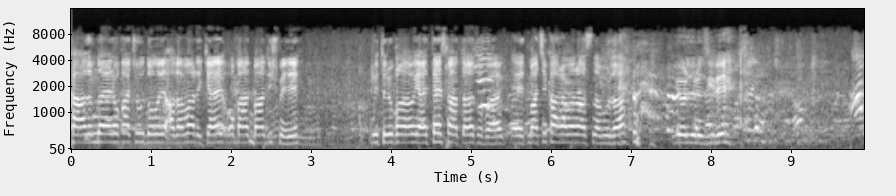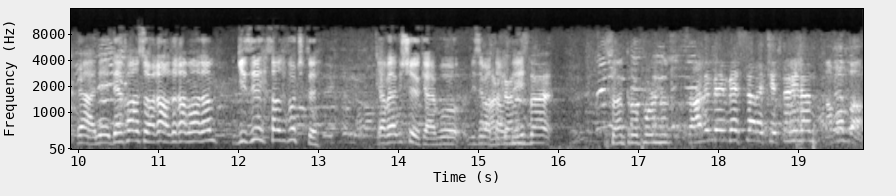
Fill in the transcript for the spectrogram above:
Kanadımda yani o kadar çok dolu adam vardı ki yani o kanat bana düşmedi. Bir türlü kullanamadım yani ters kanatlara top olarak. Evet maçın kahramanı aslında burada. Gördüğünüz gibi. Yani defans olarak aldık ama adam gizli santrafor çıktı. Yapacak bir şey yok yani bu bizim hatamız değil. Arkanızda santroforunuz Salim Bey Messi hareketleriyle Tamam da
